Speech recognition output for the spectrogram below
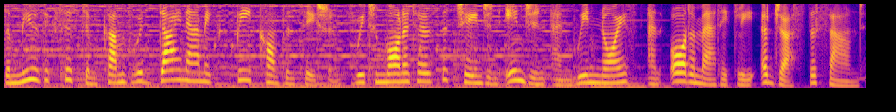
the music system comes with dynamic speed compensation, which monitors the change in engine and wind noise and automatically adjusts the sound.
